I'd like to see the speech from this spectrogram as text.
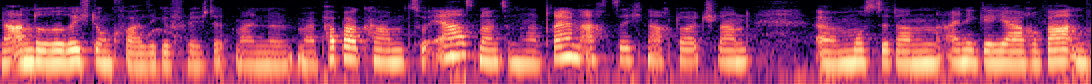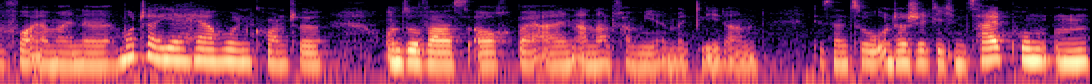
eine andere Richtung quasi geflüchtet. Meine, mein Papa kam zuerst 1983 nach Deutschland, äh, musste dann einige Jahre warten, bevor er meine Mutter hierher holen konnte. Und so war es auch bei allen anderen Familienmitgliedern. Die sind zu unterschiedlichen Zeitpunkten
